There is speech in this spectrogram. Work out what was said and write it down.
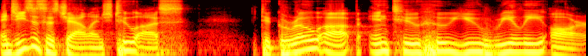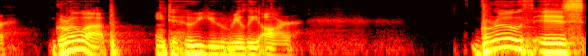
and Jesus' challenge to us to grow up into who you really are. Grow up into who you really are. Growth is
